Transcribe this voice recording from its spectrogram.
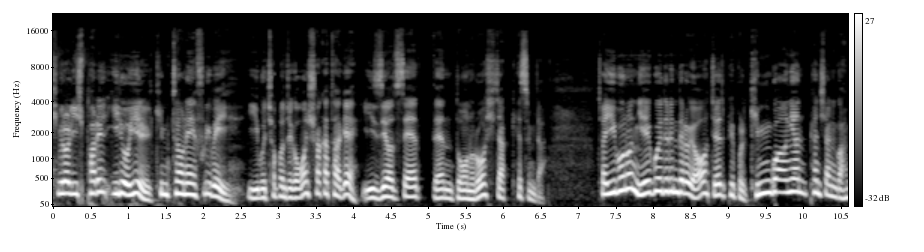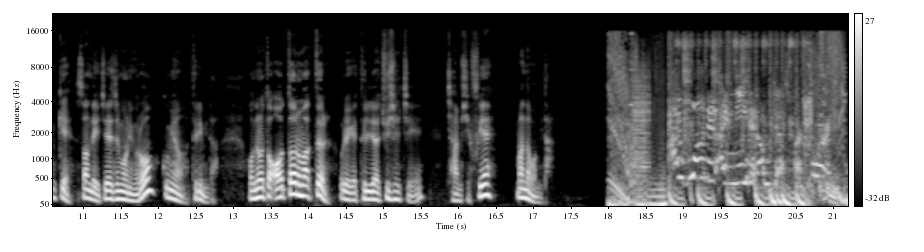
(11월 28일) 일요일 김태훈의 Freeway 2부 첫 번째 곡은 샤카타의 Easier Said Than Done으로 시작했습니다. 자, 2부는 예고해드린 대로요. 재즈피플 김광현 편집장님과 함께 Sunday 재즈 Morning으로 꾸며드립니다. 오늘은 또 어떤 음악들 우리에게 들려주실지 잠시 후에 만나봅니다. I want it. I need it. I'm desperate for it.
